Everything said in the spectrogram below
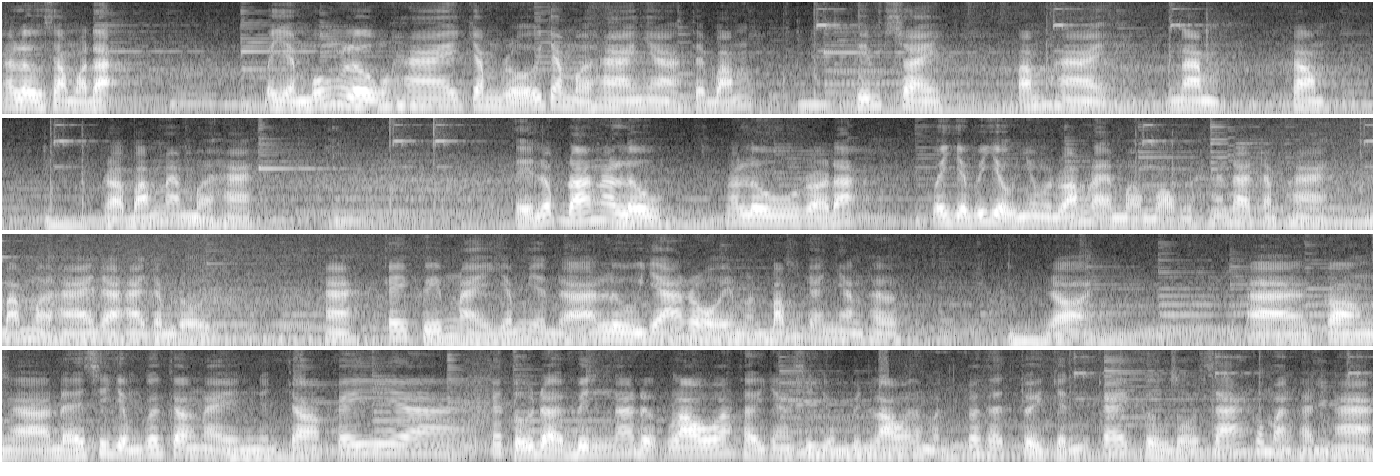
nó lưu xong rồi đó. Bây giờ muốn lưu hai trăm rưỡi trăm M2 nha. Thì bấm phím xoay bấm 2 5 0 rồi bấm M2 thì lúc đó nó lưu nó lưu rồi đó. Bây giờ ví dụ như mình bấm lại M1 nó ra 120 bấm M2 ra hai trăm rưỡi. Ha cái phím này giống như đã lưu giá rồi mình bấm cho nhanh hơn. Rồi à, còn à, để sử dụng cái cân này cho cái à, cái tuổi đời pin nó được lâu á, thời gian sử dụng pin lâu thì mình có thể tùy chỉnh cái cường độ sáng của màn hình ha.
